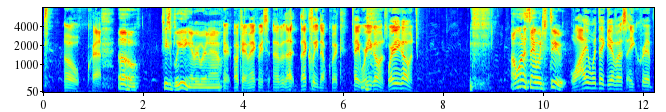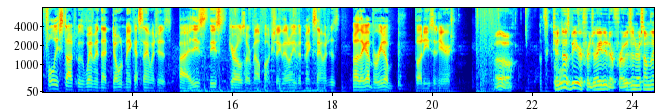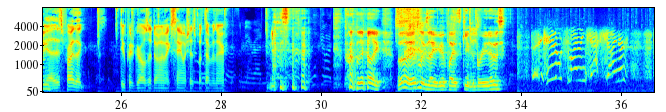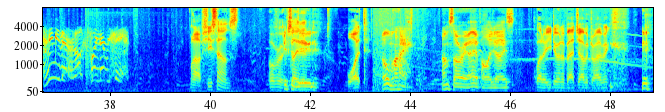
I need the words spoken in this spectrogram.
Oh crap! Oh, she's bleeding everywhere now. Here, okay, make me. Uh, that that cleaned up quick. Hey, where are you going? Where are you going? I want a sandwich too. Why would they give us a crib fully stocked with women that don't make us sandwiches? All right, these these girls are malfunctioning. They don't even make sandwiches. Oh, they got burrito buddies in here. Oh, That's cool. shouldn't those be refrigerated or frozen or something? Yeah, it's probably the stupid girls that don't know how to make sandwiches. Put them in there. Probably like, oh, this looks like a good place to keep the burritos. Do you know Smiling Jack Steiner? Meet me there and I'll explain everything. Wow, she sounds It's a overexcited. dude. What? Oh my. I'm sorry. I apologize. What are you doing a bad job of driving?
